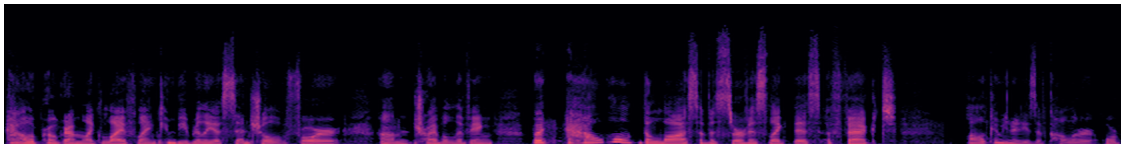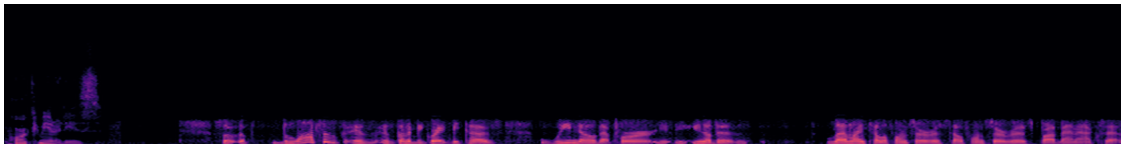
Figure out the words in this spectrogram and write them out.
how a program like Lifeline can be really essential for um, tribal living. But how will the loss of a service like this affect all communities of color or poor communities? So uh, the loss is is, is going to be great because we know that for you know the landline telephone service, cell phone service, broadband access,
